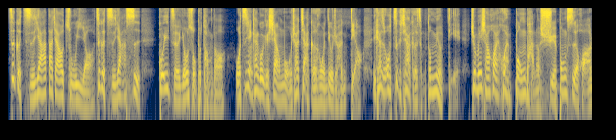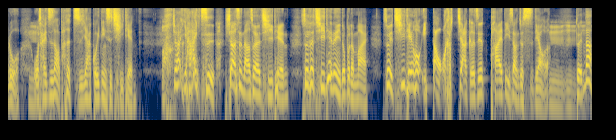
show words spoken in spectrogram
这个质押大家要注意哦，这个质押是规则有所不同的哦。我之前看过一个项目，我觉得它价格很稳定，我觉得很屌。一开始哦，这个价格怎么都没有跌，就没想到后来忽然崩盘了，雪崩式的滑落，我才知道它的质押规定是七天，就它压一次，下次拿出来七天，所以这七天内你都不能卖，所以七天后一到，我靠，价格直接趴在地上就死掉了。嗯嗯，对，那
